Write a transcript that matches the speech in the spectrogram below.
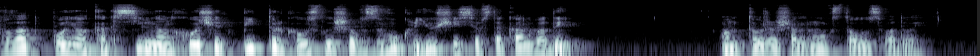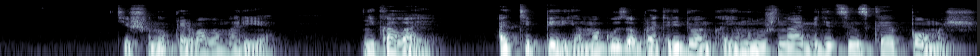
Влад понял, как сильно он хочет пить, только услышав звук, льющийся в стакан воды. Он тоже шагнул к столу с водой. Тишину прервала Мария. «Николай, а теперь я могу забрать ребенка? Ему нужна медицинская помощь».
